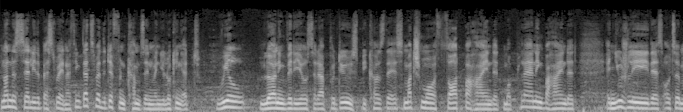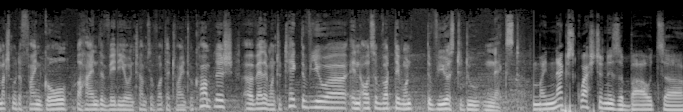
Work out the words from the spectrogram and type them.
not necessarily the best way. And I think that's where the difference comes in when you're looking at real learning videos that are produced because there is much more thought behind it, more planning behind it, and usually there's also a much more defined goal behind the video in terms of what they're trying to accomplish, uh, where they want to take the viewer, and also what they want the viewers to do next. My next question is about uh,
